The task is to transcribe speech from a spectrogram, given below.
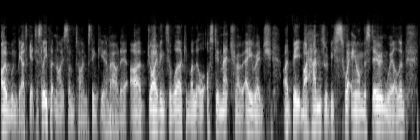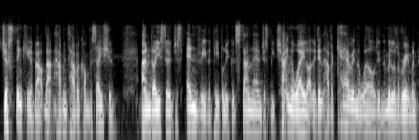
I wouldn't be able to get to sleep at night sometimes thinking about it. Uh, driving to work in my little Austin Metro, A Reg, I'd be, my hands would be sweating on the steering wheel. And just thinking about that, having to have a conversation. And I used to just envy the people who could stand there and just be chatting away like they didn't have a care in the world in the middle of the room. And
